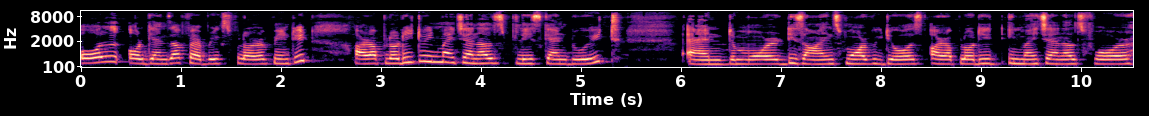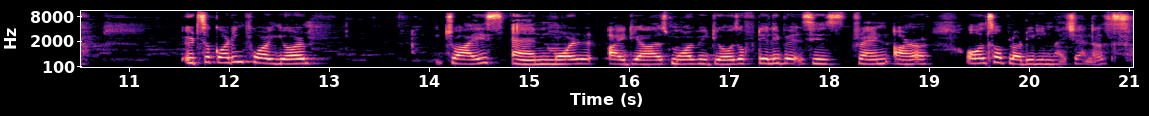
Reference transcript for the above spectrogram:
all organza fabrics floral printed are uploaded to in my channels. Please can do it and more designs more videos are uploaded in my channels for it's according for your choice and more ideas more videos of daily basis trend are also uploaded in my channels.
